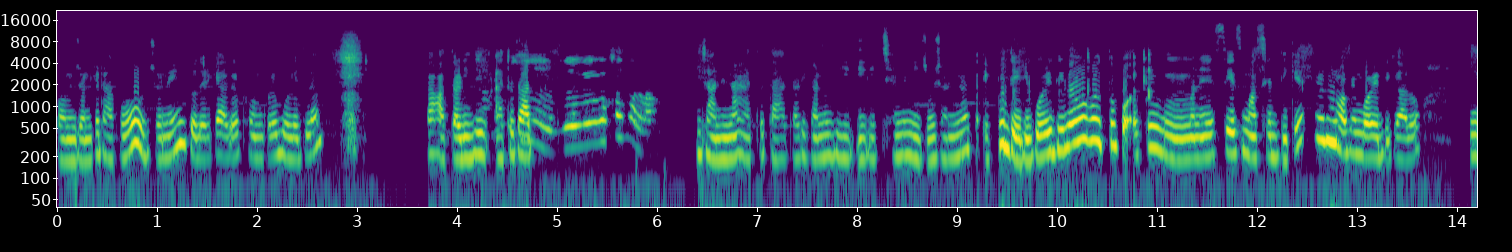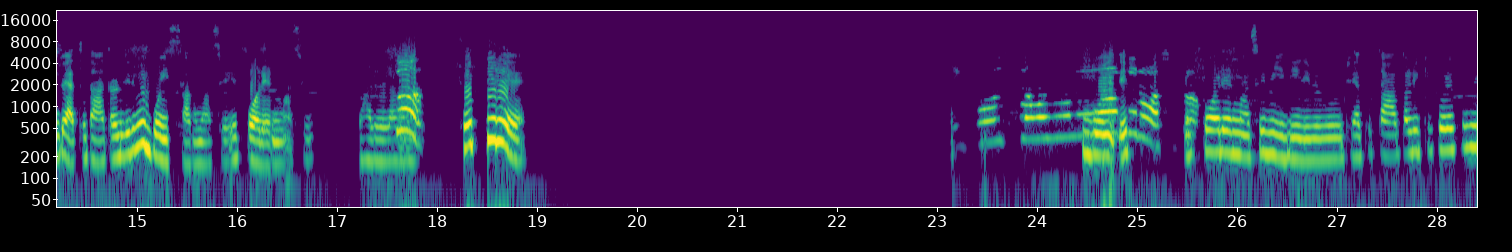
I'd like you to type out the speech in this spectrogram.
কম জনকে ডাকবো ওর জন্যই তোদেরকে আগে ফোন করে বলে দিলাম। তাড়াতাড়ি যে এত তাড়াতাড়ি জানি না এত তাড়াতাড়ি কেন বিয়ে দিয়ে দিচ্ছে আমি নিজেও জানি না। একটু দেরি করে দিলেও হয়তো একটু মানে শেষ মাসের দিকে নভেম্বরের দিকে আরও কিন্তু এত তাড়াতাড়ি দিয়ে দেবে বৈশাখ মাসে এর পরের মাসে ভালো লাগে। সত্যি রে? পরের মাসে বিয়ে দিয়ে দিবে বলছে। এত তাড়াতাড়ি কি করে করবে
